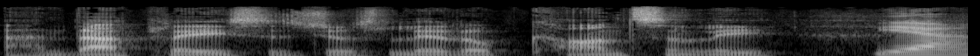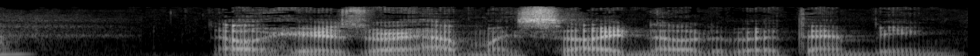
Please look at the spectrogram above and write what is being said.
and that place is just lit up constantly. Yeah. Oh, here's where I have my side note about them being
